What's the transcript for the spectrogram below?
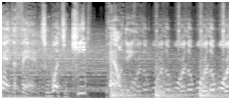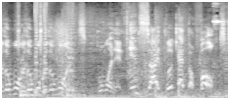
Panther fans who want to keep pounding. For the war, the war, the war, the the war, the the ones who want an inside look at the vault.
